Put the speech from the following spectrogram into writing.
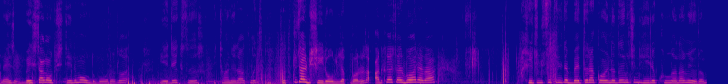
neyse 5 tane obsidiyenim oldu bu arada. Yedek sır, bir tane daha kılıç. Çok güzel bir şey de olacak bu arada. Arkadaşlar bu arada hiçbir şekilde Bedrock oynadığım için hile kullanamıyorum.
